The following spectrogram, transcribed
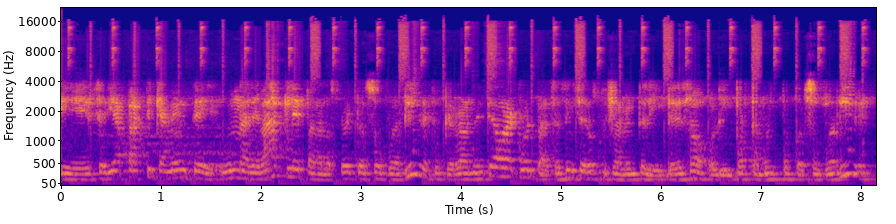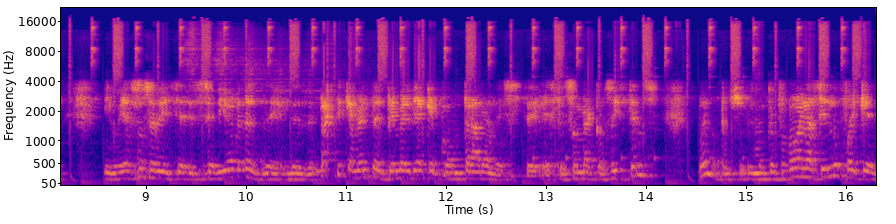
que sería prácticamente una debacle para los proyectos de software libre, porque realmente ahora, para ser sinceros, pues realmente le interesa o le importa muy poco el software libre. Y eso se, se, vio desde, desde, prácticamente el primer día que compraron este, este Sun Ecosystems. Bueno, pues lo que fueron haciendo fue que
